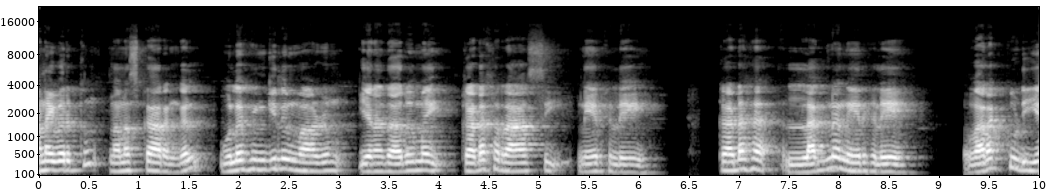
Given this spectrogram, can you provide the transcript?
அனைவருக்கும் நமஸ்காரங்கள். உலகெங்கிலும் வாழும் எனது அருமை கடக ராசி நேர்களே கடக லக்ன நேர்களே வரக்கூடிய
